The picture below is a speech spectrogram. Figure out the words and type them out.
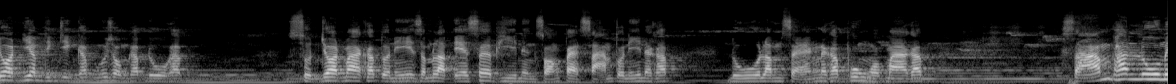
ยอดเยี่ยมจริง ๆ ครับคุณผู้ชมครับดูครับ สุดยอดมากครับตัวนี้สำหรับ Acer P1283 ตัวนี้นะครับ ดูลำแสงนะครับพุ่งออกมาครับ 3,000 ลูเม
